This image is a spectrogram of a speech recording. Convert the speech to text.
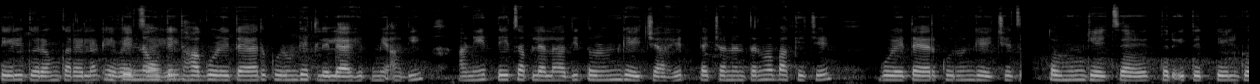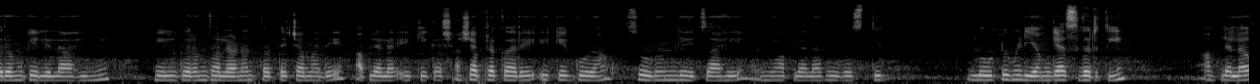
तेल गरम करायला ठेवायचं नऊ ते दहा गोळे तयार करून घेतलेले आहेत मी आधी. आणि तेच आपल्याला आधी तळून घ्यायचे आहेत. त्याच्यानंतर मग बाकीचे गोळे तयार करून घ्यायचे. तळून घ्यायचे आहेत. तर इथे तेल गरम केलेलं आहे मी. तेल गरम झाल्यानंतर त्याच्यामध्ये आपल्याला एक एक अशा अशा प्रकारे एक एक गोळा सोडून घ्यायचा आहे. आणि आपल्याला व्यवस्थित लो टू मिडियम गॅसवरती आपल्याला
